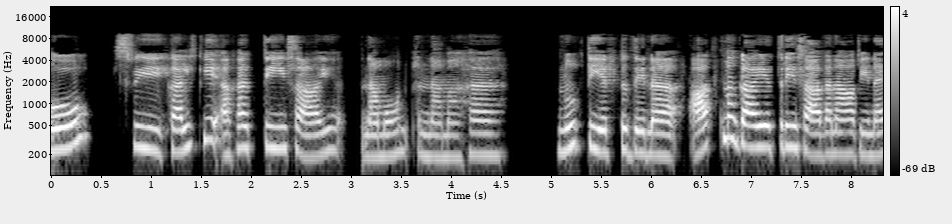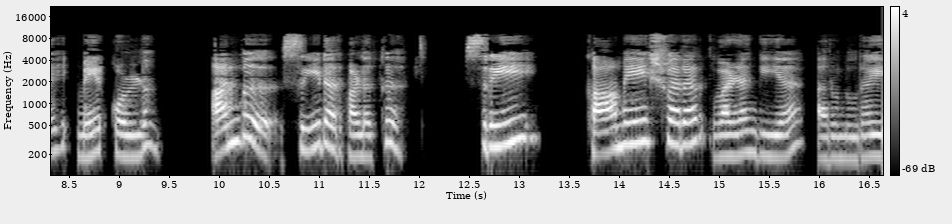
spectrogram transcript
ஓம் ஸ்ரீ கல்கி அகத்தீசாய நமோ நமக நூத்தி எட்டு தின ஆத்ம காயத்ரி சாதனாவினை மேற்கொள்ளும் அன்பு சீடர்களுக்கு ஸ்ரீ காமேஸ்வரர் வழங்கிய அருளுரை.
